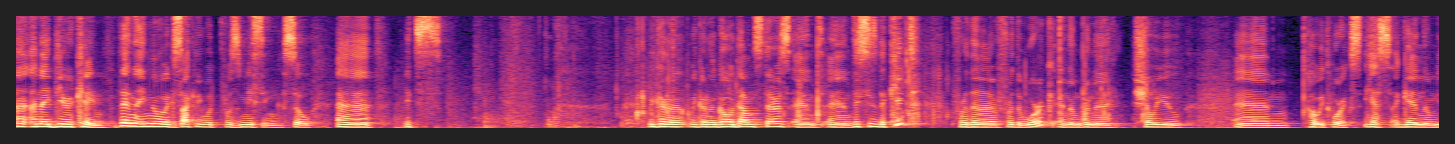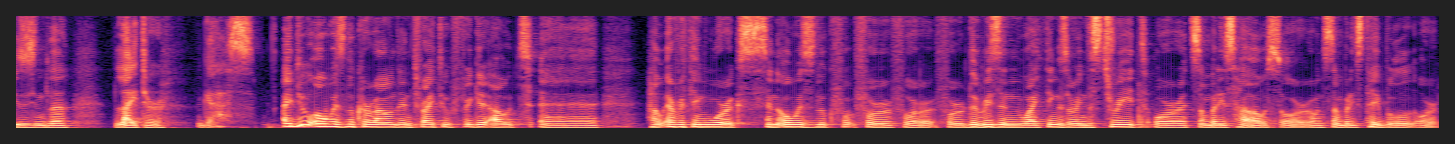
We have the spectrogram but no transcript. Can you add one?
an idea came. Then I knew exactly what was missing. So uh, it's we're gonna we're gonna go downstairs and and this is the kit for the for the work and I'm gonna show you um, how it works. Yes, again I'm using the lighter gas. I do always look around and try to figure out. Uh, how everything works and always look for, for, for, for the reason why things are in the street or at somebody's house or on somebody's table or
